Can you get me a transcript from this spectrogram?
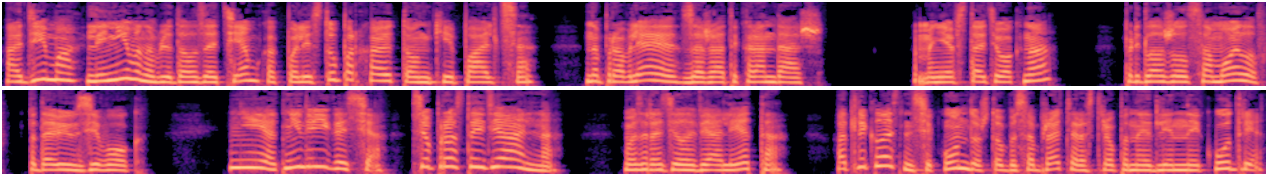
а Дима лениво наблюдал за тем, как по листу порхают тонкие пальцы, направляя зажатый карандаш. «Мне встать у окна?» — предложил Самойлов, подавив зевок. «Нет, не двигайся, все просто идеально», — возразила Виолетта, отвлеклась на секунду, чтобы собрать растрепанные длинные кудри,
